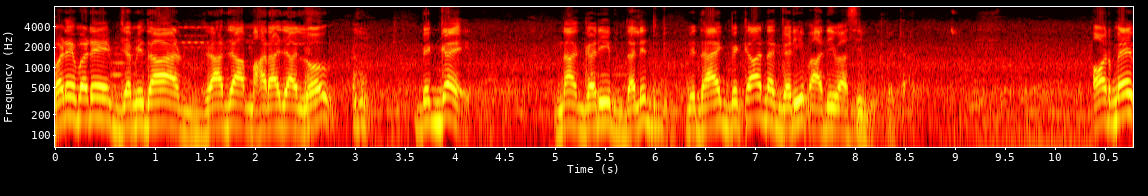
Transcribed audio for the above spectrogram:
बड़े बड़े जमींदार, राजा, महाराजा लोग बिक गए। ना गरीब दलित विधायक बिका, ना गरीब आदिवासी बिका। और मैं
